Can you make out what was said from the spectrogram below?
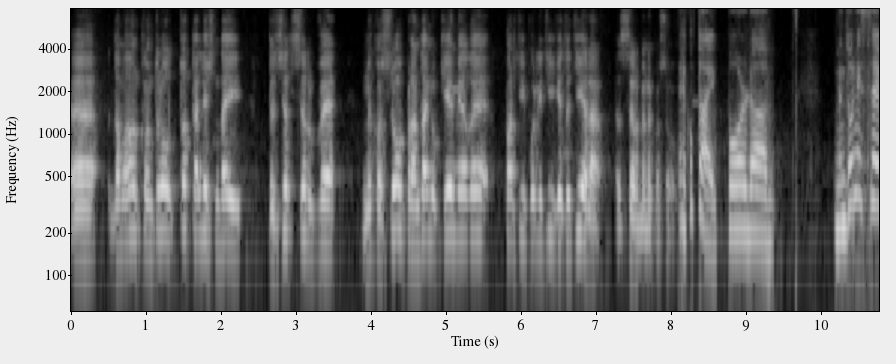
domethënë kontroll totalisht ndaj të gjithë serbëve Në Kosovë, prandaj nuk kemi edhe parti politike të tjera serbe në Kosovë. E kuptoj, por mendoni se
